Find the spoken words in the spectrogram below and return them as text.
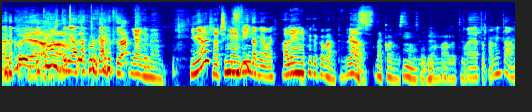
produkuje, I a każdy miał taką kartę. Ja nie miałem. Nie miałeś? Znaczy miałem winda win- miałeś. Ale ja nie produkowałem to. Raz na koniec to Mm. zrobiłem, ale to A ja to pamiętam.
